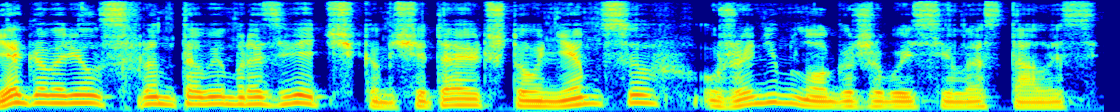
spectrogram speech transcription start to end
Я говорил с фронтовым разведчиком, считают, что у немцев уже немного живой силы осталось.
